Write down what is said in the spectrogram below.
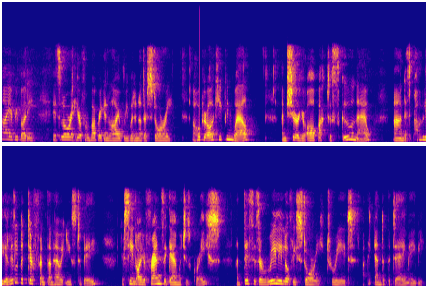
Hi everybody, it's Laura here from Balbriggan Library with another story. I hope you're all keeping well. I'm sure you're all back to school now and it's probably a little bit different than how it used to be. You're seeing all your friends again, which is great. And this is a really lovely story to read at the end of the day, maybe,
